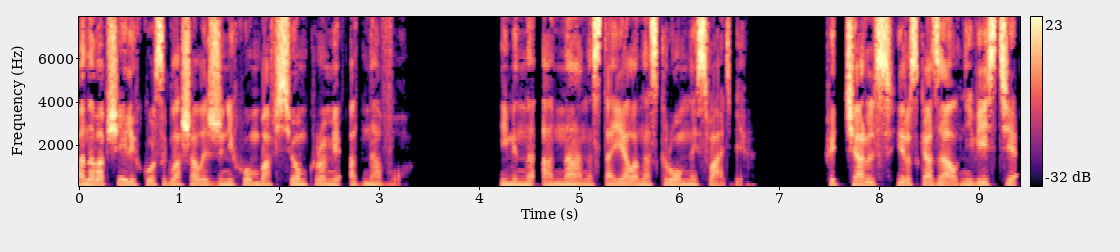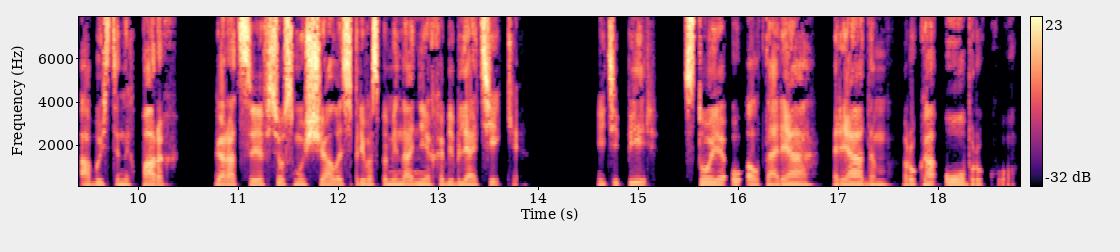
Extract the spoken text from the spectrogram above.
Она вообще легко соглашалась с женихом во всем, кроме одного. Именно она настояла на скромной свадьбе. Хоть Чарльз и рассказал невесте об истинных парах, Горация все смущалась при воспоминаниях о библиотеке. И теперь, стоя у алтаря, рядом, рука об руку,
